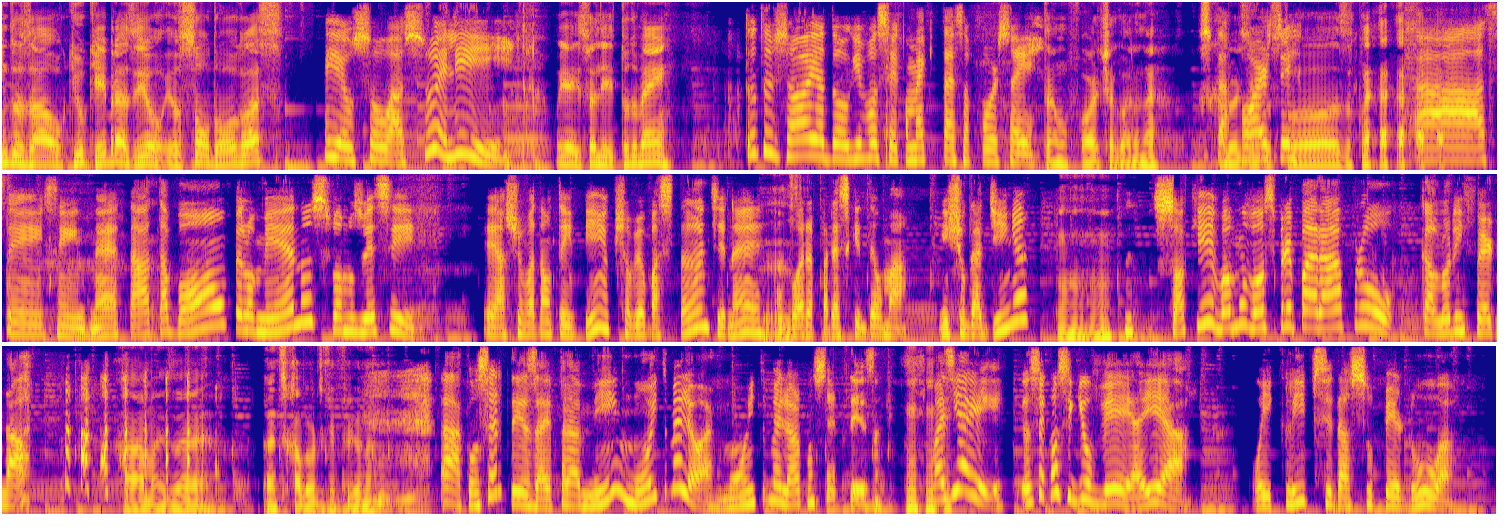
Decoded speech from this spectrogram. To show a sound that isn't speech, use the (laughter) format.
bem-vindos ao QK Brasil. Eu sou o Douglas. E eu sou a Sueli. E aí, Sueli, tudo bem? Tudo jóia, Doug. E você, como é que tá essa força aí? Tamo forte agora, né? Esse tá forte. gostoso. (laughs) ah, sim, sim, né? Tá, tá bom, pelo menos. Vamos ver se é, a chuva dá um tempinho, que choveu bastante, né? Agora parece que deu uma enxugadinha. Uhum. Só que vamos, vamos se preparar pro calor infernal. (laughs) ah, mas é. Antes calor do que frio, né? Ah, com certeza. É para mim muito melhor, muito melhor com certeza. (laughs) Mas e aí? Você conseguiu ver aí a, o eclipse da superlua?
